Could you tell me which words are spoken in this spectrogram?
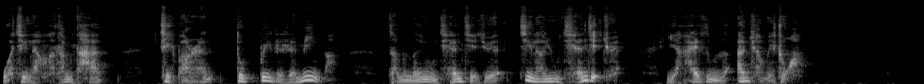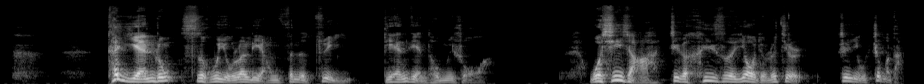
我尽量和他们谈。这帮人都背着人命呢，咱们能用钱解决，尽量用钱解决，以孩子们的安全为重啊。”他眼中似乎有了两分的醉意，点点头，没说话。我心想啊，这个黑色药酒的劲儿真有这么大？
